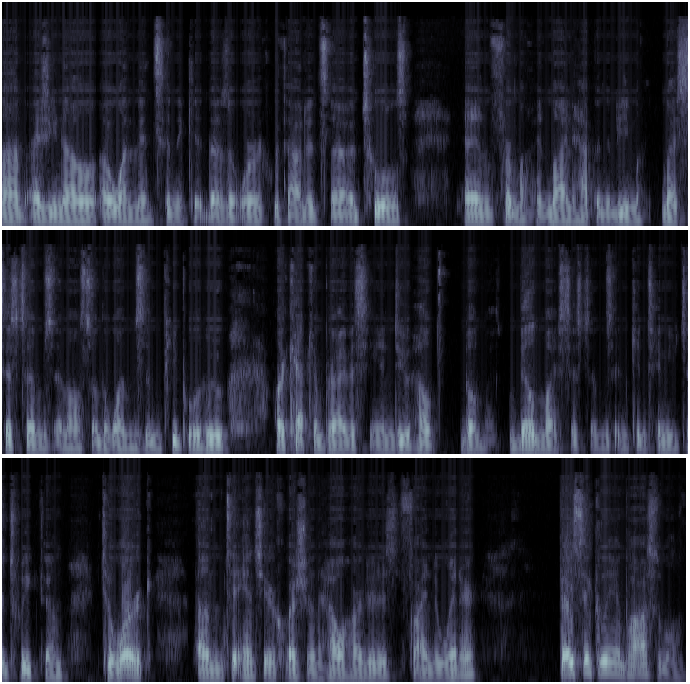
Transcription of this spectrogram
um, as you know, a one-man syndicate doesn't work without its uh, tools. And for mine, mine happen to be my, my, systems and also the ones and people who are kept in privacy and do help build my, build my systems and continue to tweak them to work. Um, to answer your question on how hard it is to find a winner, basically impossible.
